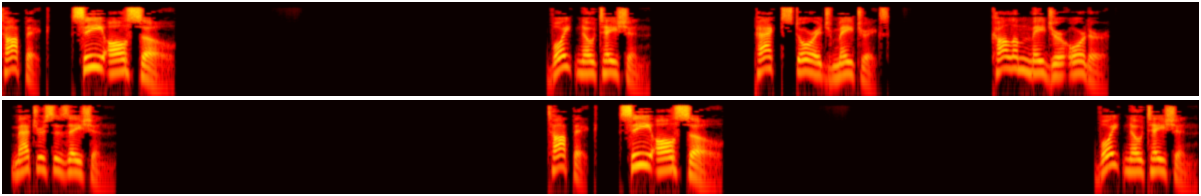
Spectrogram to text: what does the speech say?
Topic. See also. Voigt notation. Packed storage matrix. Column major order Matricization Topic. See also. Voigt notation.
